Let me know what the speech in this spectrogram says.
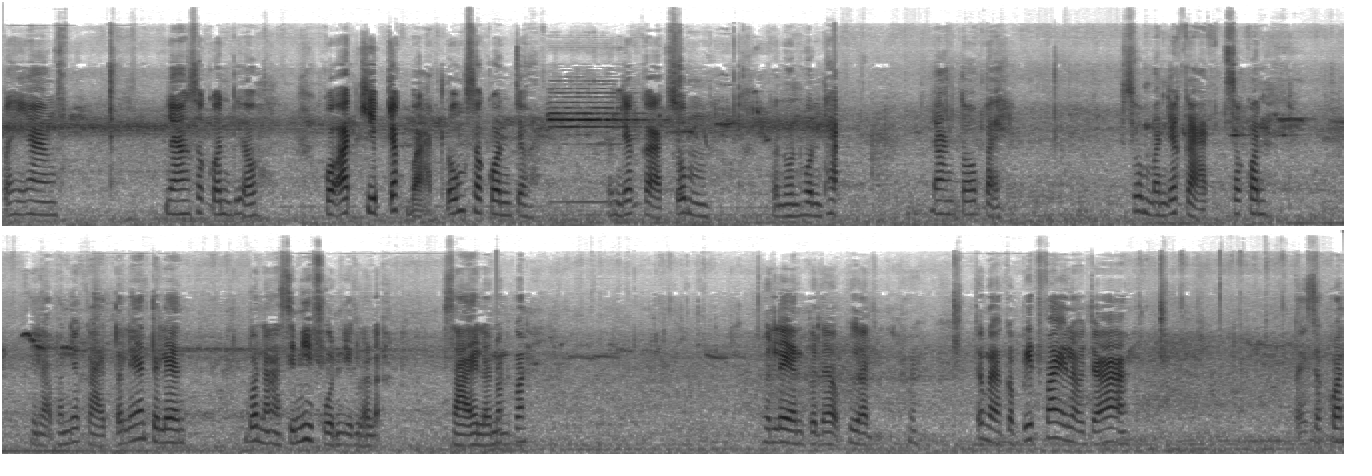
ไปยางยางสักคนเดียวก็อัดคลิปจักบาทลงสักคนจะบรรยากาศส้มถนนหนทางย่างต่อไปส้มบรรยากาศสกคนนี่แหละบรรยากาศตะแลนตะแลนบ่นาสิมีฝนอีกแล้วล่ะสายแล้วนั่นก่อนเพื่อนแลนไปแล้วเพื่อนตั้งแต่ก็ปิดไฟแล้วจ้าไปสักก่อน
